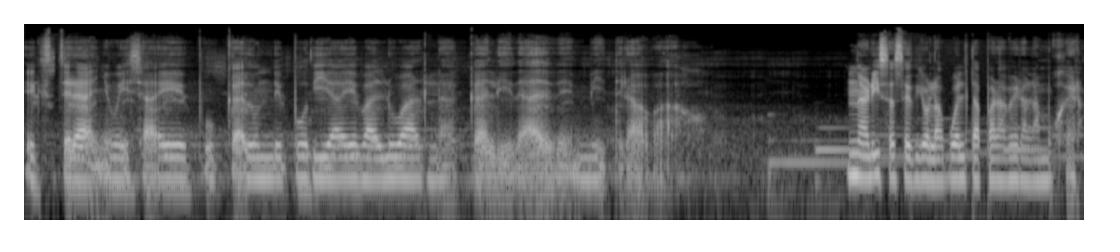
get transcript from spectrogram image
extraño esa época donde podía evaluar la calidad de mi trabajo. Narisa se dio la vuelta para ver a la mujer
